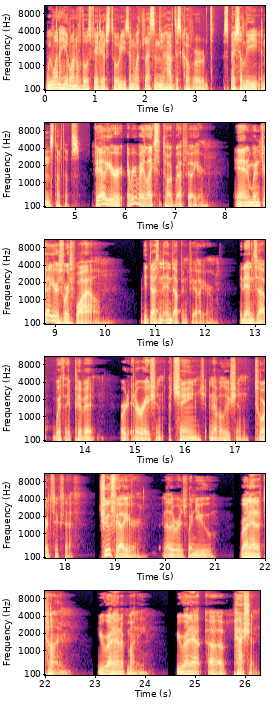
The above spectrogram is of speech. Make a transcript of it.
We want to hear one of those failure stories and what lesson you have discovered, especially in startups. Failure, everybody likes to talk about failure. And when failure is worthwhile, it doesn't end up in failure. It ends up with a pivot or an iteration, a change, an evolution toward success. True failure, in other words, when you run out of time, you run out of money, you run out of passion,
